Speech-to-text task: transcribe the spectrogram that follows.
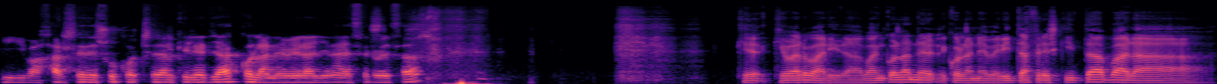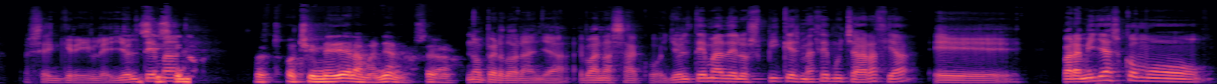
y bajarse de su coche de alquiler ya con la nevera llena de cervezas Qué, barbaridad. Van con la, con la neverita fresquita para. Es increíble. Yo el tema. Ocho y media de la mañana, o sea. No perdonan ya, van a saco. Yo el tema de los piques me hace mucha gracia. Eh, para mí ya es como.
